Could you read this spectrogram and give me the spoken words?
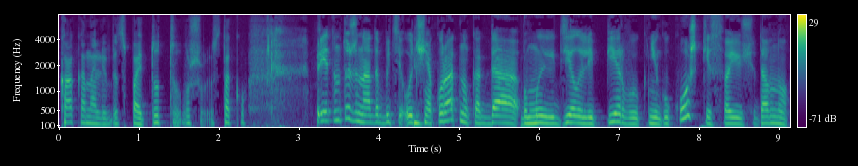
как она любит спать. Тут уж с такого... При этом тоже надо быть очень аккуратным, когда мы делали первую книгу кошки свою еще давно,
